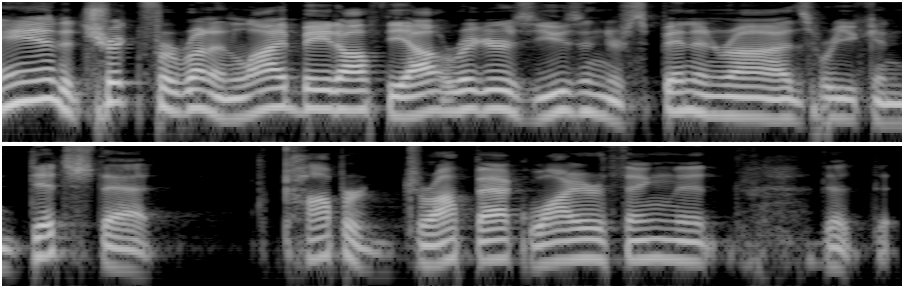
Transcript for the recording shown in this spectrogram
And a trick for running live bait off the outriggers using your spinning rods where you can ditch that copper drop back wire thing that, that, that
